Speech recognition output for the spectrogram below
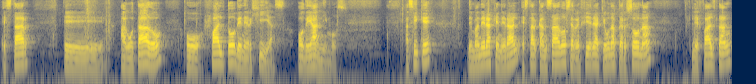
estar eh, agotado o falto de energías o de ánimos. Así que, de manera general, estar cansado se refiere a que una persona le faltan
